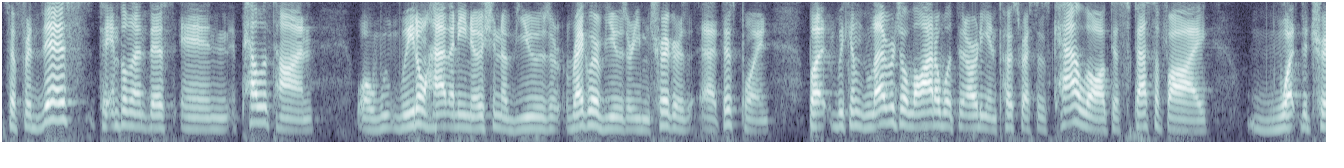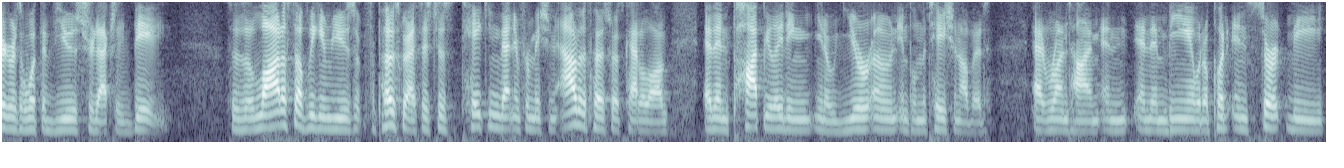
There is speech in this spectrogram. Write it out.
So for this, to implement this in Peloton, well, we don't have any notion of views, or regular views, or even triggers at this point, but we can leverage a lot of what's already in Postgres' catalog to specify what the triggers or what the views should actually be. So there's a lot of stuff we can use for Postgres. It's just taking that information out of the Postgres catalog and then populating you know, your own implementation of it at runtime and, and then being able to put insert the,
